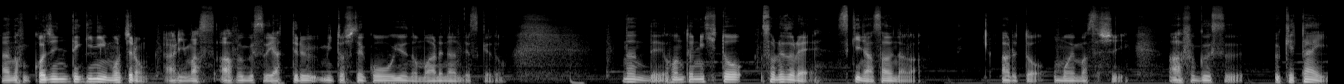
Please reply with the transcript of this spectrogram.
あの個人的にもちろんあります。アフグスやってる身としてこういうのもあれなんですけど。なんで本当に人それぞれ好きなサウナがあると思いますしアフグス受けたい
